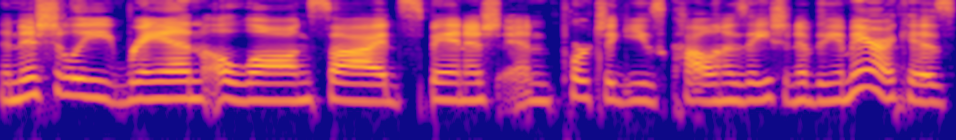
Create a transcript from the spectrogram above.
initially ran alongside Spanish and Portuguese colonization of the Americas.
